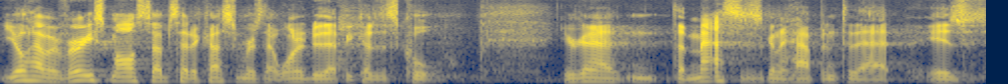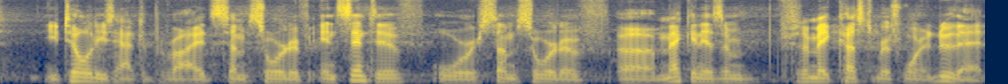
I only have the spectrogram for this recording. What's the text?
You'll have a very small subset of customers that want to do that because it's cool. You're gonna the masses is gonna happen to that is utilities have to provide some sort of incentive or some sort of uh, mechanism to make customers want to do that.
